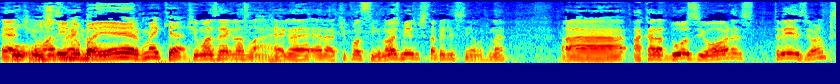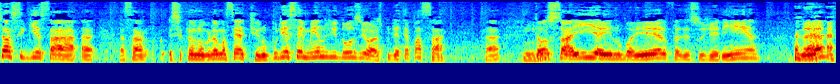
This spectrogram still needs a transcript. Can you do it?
É, o- umas ir no regras. banheiro? Como é que é? Tinha umas regras lá. A regra era tipo assim, nós mesmos estabelecemos, né? A, a cada 12 horas, 13 horas, não precisava seguir essa, essa, esse cronograma certinho. Não podia ser menos de 12 horas, podia até passar. Tá? Então eu saía aí no banheiro, fazer sujeirinha, né?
